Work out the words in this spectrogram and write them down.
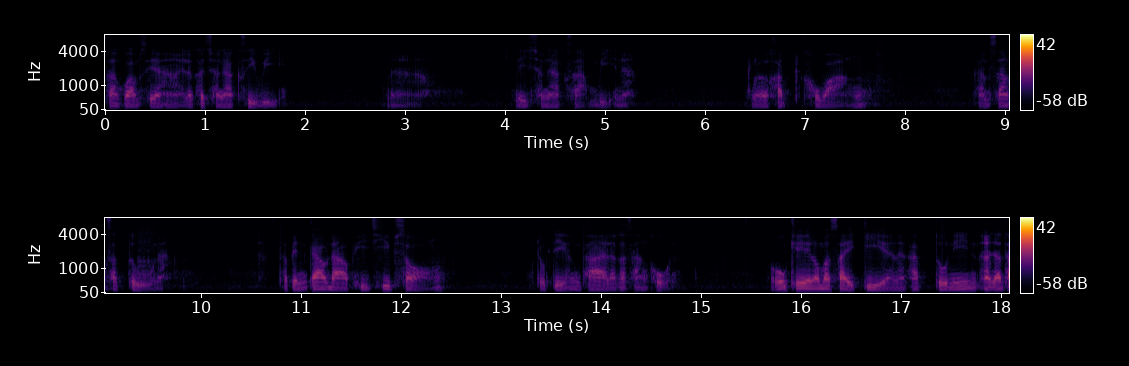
สร้างความเสียหายแล้วก็ชะงักสี่วินะนี่ชะงักสามวินะ แล้วขัดขวางการสร้างศัตรูนะ ถ้าเป็นก้าดาวพีชีพสอง จมตีข้างท้ายแล้วก็สร้างโคนโอเคเรามาใส่เกียร์นะครับ ตัวนี้อาจจะท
